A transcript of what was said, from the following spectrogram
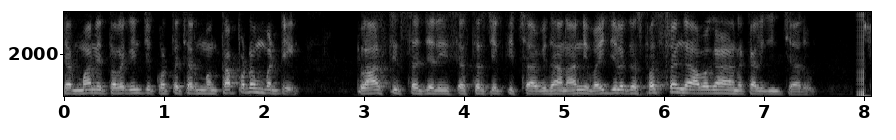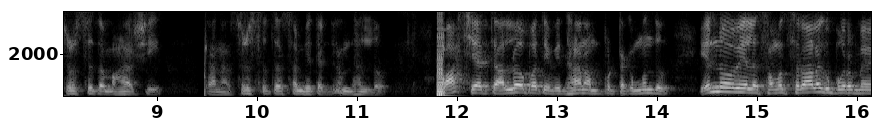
చర్మాన్ని తొలగించి కొత్త చర్మం కప్పటం వంటి ప్లాస్టిక్ సర్జరీ శస్త్రచికిత్స విధానాన్ని వైద్యులకు స్పష్టంగా అవగాహన కలిగించారు సుశ్రుత మహర్షి తన సుశ్రుత సంహిత గ్రంథంలో. పాశ్చాత్య అల్లోపతి విధానం పుట్టకముందు ఎన్నో వేల సంవత్సరాలకు పూర్వమే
